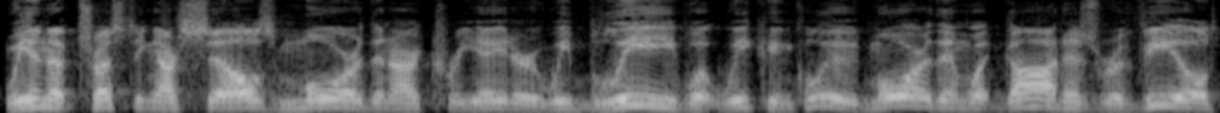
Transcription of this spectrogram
We end up trusting ourselves more than our Creator. We believe what we conclude more than what God has revealed,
